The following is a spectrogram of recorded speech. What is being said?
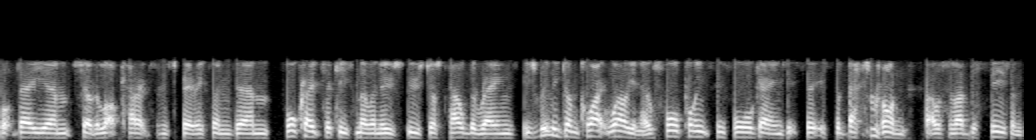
But they um, showed a lot of character and spirit, and um, full credit to Keith Millen, who's who's just held the reins. He's really done quite well. You know, four points in four games. It's it's the best run Palace have had this season.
